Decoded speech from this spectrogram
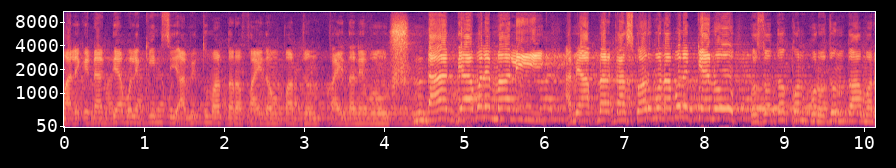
মালিকে ডাক দিয়া বলে, কিনছি, আমি তোমার দ্বারা ফায়দা উপার্জন, ফায়দা নেব। ডাক দিয়া বলে, মালিক, আমি আপনার কাজ করব না বলে কেন? যতক্ষণ পর্যন্ত আমার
